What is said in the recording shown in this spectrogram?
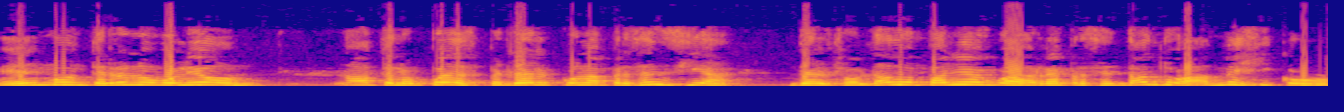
en Monterrey, Nuevo León. No te lo puedes perder con la presencia del soldado Paniagua representando a México.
